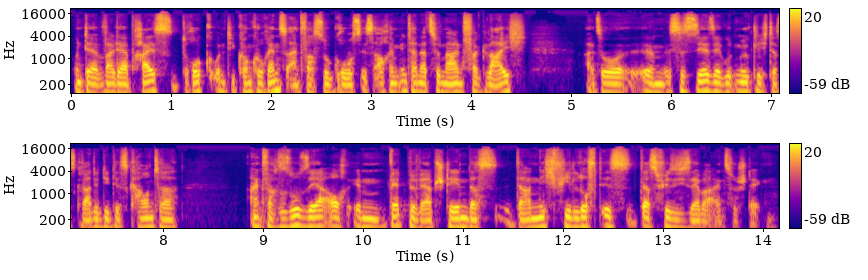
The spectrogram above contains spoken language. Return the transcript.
Und der, weil der Preisdruck und die Konkurrenz einfach so groß ist, auch im internationalen Vergleich. Also ähm, ist es sehr, sehr gut möglich, dass gerade die Discounter einfach so sehr auch im Wettbewerb stehen, dass da nicht viel Luft ist, das für sich selber einzustecken.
